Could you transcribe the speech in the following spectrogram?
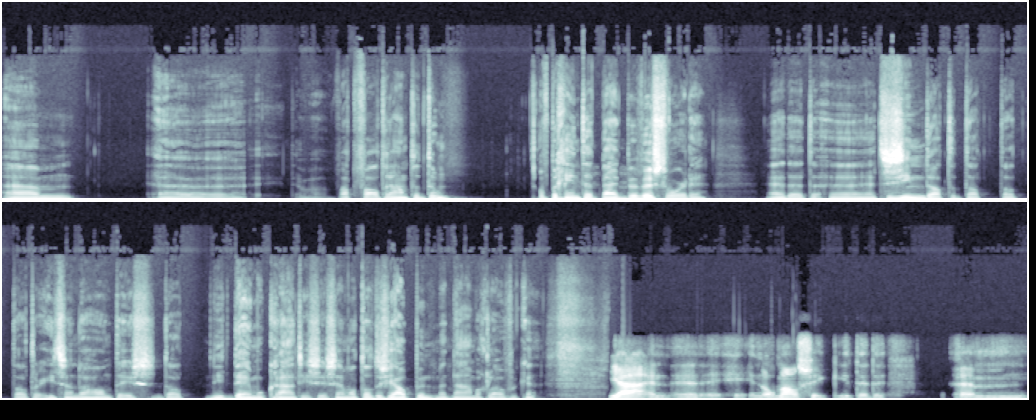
um, uh, wat valt eraan te doen? Of begint het bij het bewust worden? Het, uh, het zien dat, dat, dat, dat er iets aan de hand is dat niet democratisch is. Hè? Want dat is jouw punt met name, geloof ik. Hè? Ja, en uh, nogmaals, ik, um,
